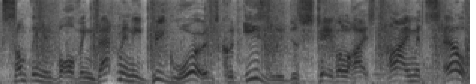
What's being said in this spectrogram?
Something involving that many big words could easily destabilize time itself.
